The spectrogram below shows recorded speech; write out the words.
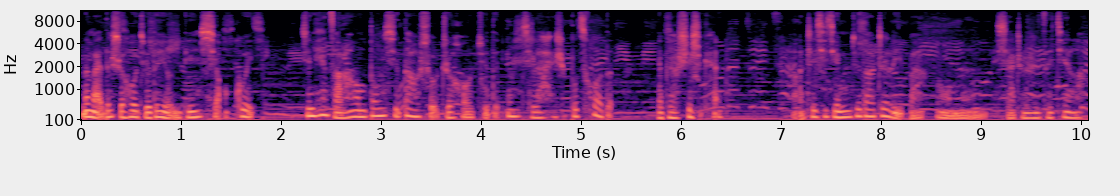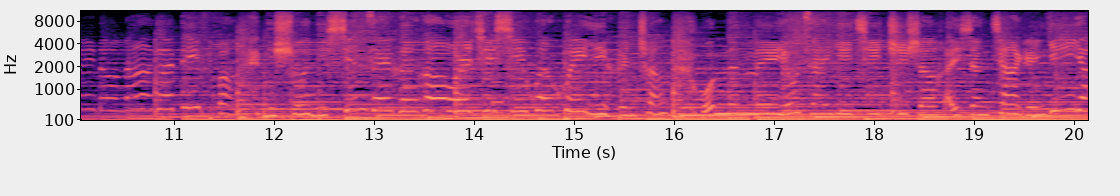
那买的时候觉得有一点小贵，今天早上东西到手之后，觉得用起来还是不错的，要不要试试看？好，这期节目就到这里吧，我们下周日再见了。地方。你说你现在很好，而且喜欢回忆很长。我们没有在一起，至少还像家人一样，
